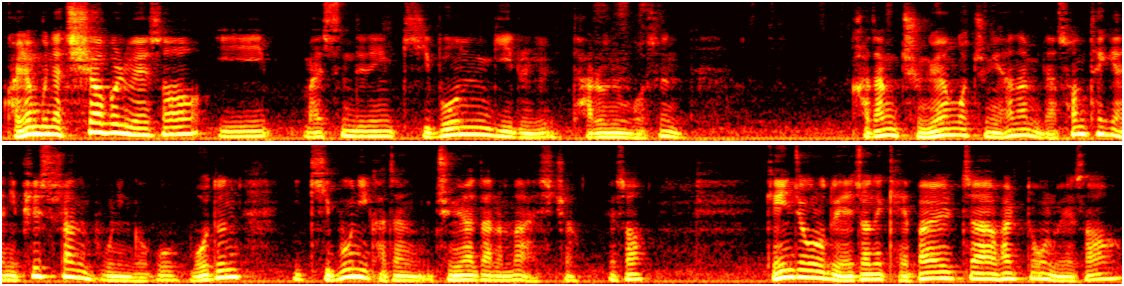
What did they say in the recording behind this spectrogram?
관련 분야 취업을 위해서 이 말씀드린 기본기를 다루는 것은 가장 중요한 것 중에 하나입니다. 선택이 아닌 필수라는 부분인 거고 모든 이 기본이 가장 중요하다는 말 아시죠? 그래서 개인적으로도 예전에 개발자 활동을 위해서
